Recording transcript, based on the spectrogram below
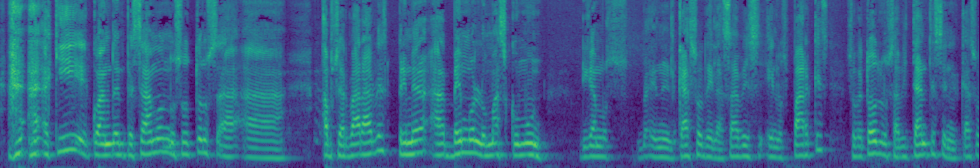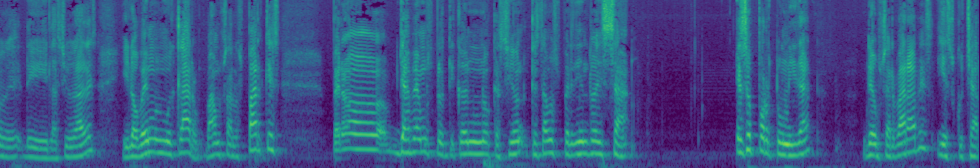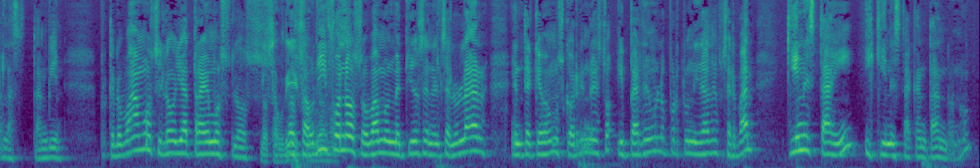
Aquí, eh, cuando empezamos nosotros a, a observar aves, primero ah, vemos lo más común, digamos, en el caso de las aves en los parques, sobre todo los habitantes en el caso de, de las ciudades, y lo vemos muy claro. Vamos a los parques, pero ya habíamos platicado en una ocasión que estamos perdiendo esa, esa oportunidad de observar aves y escucharlas también. Porque lo vamos y luego ya traemos los, Los audífonos. audífonos o vamos metidos en el celular, entre que vamos corriendo esto y perdemos la oportunidad de observar quién está ahí y quién está cantando, ¿no?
